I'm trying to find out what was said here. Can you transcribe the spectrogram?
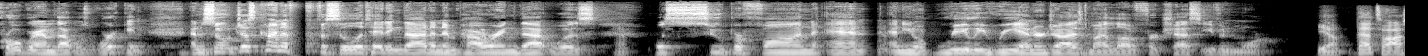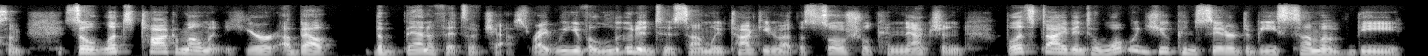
program that was working. And so just kind of facilitating that and empowering that was yeah. was super fun and and you know really re-energized my love for chess even more. Yeah that's awesome. So let's talk a moment here about the benefits of chess right? You've alluded to some. We've talked to you about the social connection but let's dive into what would you consider to be some of the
